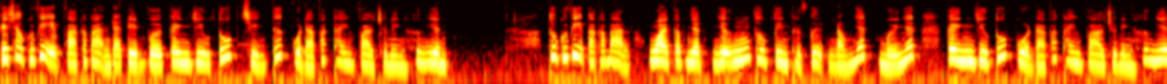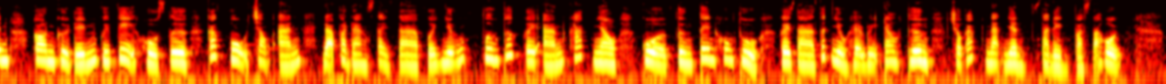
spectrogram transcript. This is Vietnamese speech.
Kính chào quý vị và các bạn đã đến với kênh YouTube chính thức của Đài Phát thanh và Truyền hình Hưng Yên. Thưa quý vị và các bạn, ngoài cập nhật những thông tin thực sự nóng nhất, mới nhất, kênh YouTube của Đài Phát thanh và Truyền hình Hưng Yên còn gửi đến quý vị hồ sơ các vụ trọng án đã và đang xảy ra với những phương thức gây án khác nhau của từng tên hung thủ gây ra rất nhiều hệ lụy đau thương cho các nạn nhân, gia đình và xã hội.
